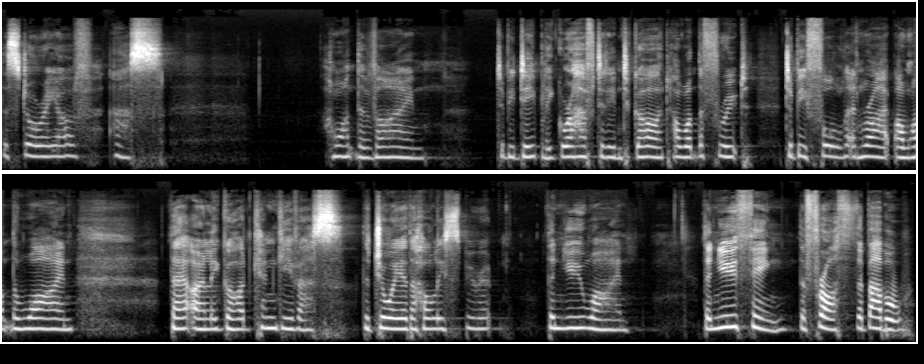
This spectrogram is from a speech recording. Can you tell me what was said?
the story of us. I want the vine to be deeply grafted into God. I want the fruit to be full and ripe. I want the wine that only God can give us the joy of the Holy Spirit, the new wine, the new thing, the froth, the bubble.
